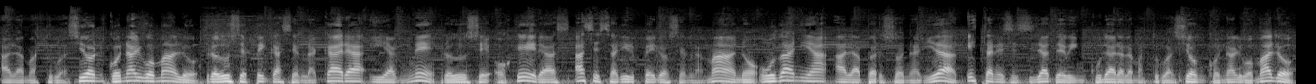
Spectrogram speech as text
a la masturbación con algo malo. Produce pecas en la cara y acné, produce ojeras, hace salir pelos en la mano o daña a la personalidad. Esta necesidad de vincular a la masturbación con algo malo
